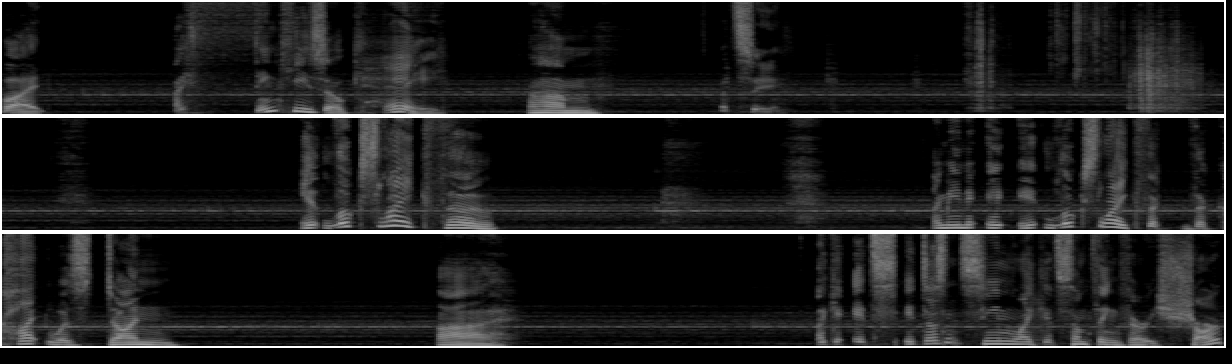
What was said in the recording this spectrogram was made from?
But I think he's okay. Um, let's see. It looks like the. I mean, it, it looks like the, the cut was done. Uh. Like it, it's, it doesn't seem like it's something very sharp.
